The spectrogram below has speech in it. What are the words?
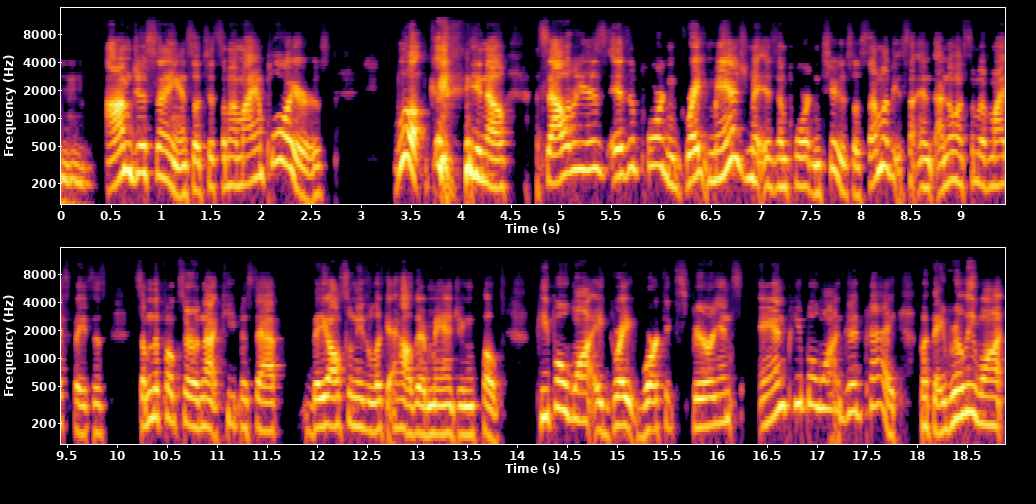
Mm-hmm. I'm just saying. So to some of my employers, look, you know, salary is is important. Great management is important too. So some of these, and I know in some of my spaces, some of the folks are not keeping staff they also need to look at how they're managing folks. People want a great work experience and people want good pay, but they really want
